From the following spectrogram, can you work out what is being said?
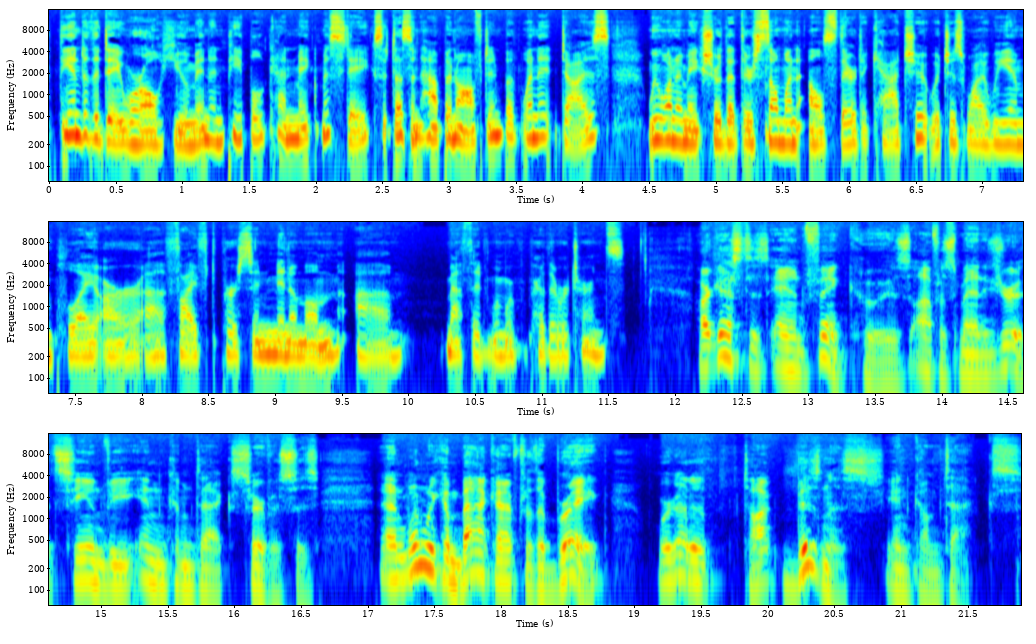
At the end of the day, we're all human and people can make mistakes. It doesn't happen often, but when it does, we want to make sure that there's someone else there to catch it, which is why we employ our uh, five person minimum um, method when we prepare the returns. Our guest is Anne Fink, who is office manager at CNV Income Tax Services. And when we come back after the break, we're going to talk business income tax.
